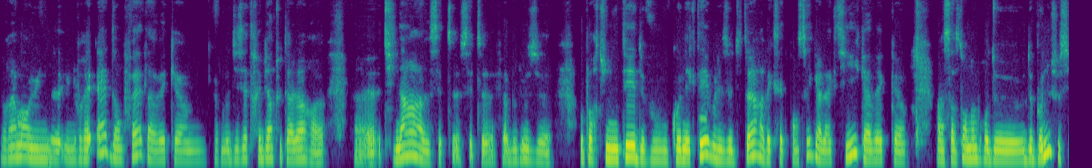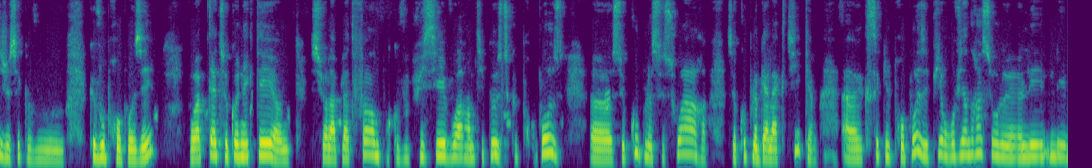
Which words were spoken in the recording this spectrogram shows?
vraiment une, une vraie aide en fait, avec, comme le disait très bien tout à l'heure Tina, cette, cette fabuleuse opportunité de vous connecter, vous les auditeurs, avec cette pensée galactique, avec un certain nombre de, de bonus aussi, je sais que vous, que vous proposez. On va peut-être se connecter euh, sur la plateforme pour que vous puissiez voir un petit peu ce que propose euh, ce couple ce soir, ce couple galactique, euh, ce qu'il propose. Et puis on reviendra sur le, les,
